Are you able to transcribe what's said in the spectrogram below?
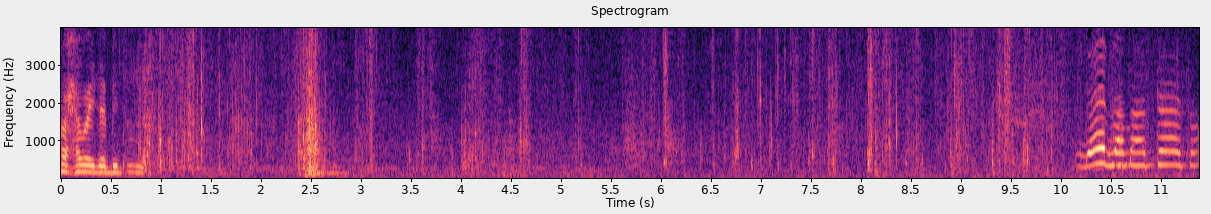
راح ويدا بدون بابا بابا.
